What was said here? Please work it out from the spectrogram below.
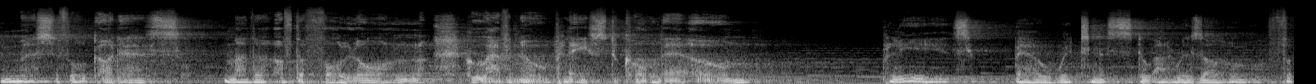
Merciful Goddess, mother of the forlorn who have no place to call their own. Please bear witness to our resolve.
